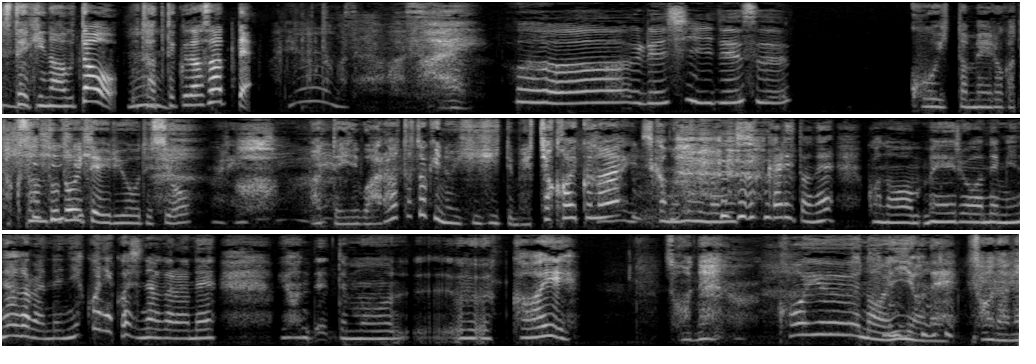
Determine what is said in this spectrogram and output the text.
素敵な歌を歌ってくださって。ありがとうございます。はい。わー、嬉しいです。こういったメールがたくさん届いているようですよ。嬉し待って、笑った時のヒヒってめっちゃ可愛くない、い。しかもね、今ね、しっかりとね、このメールをね、見ながらね、ニコニコしながらね、読んでても、う、うかわいい。そうね。こういうのいいよね。そうだね。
